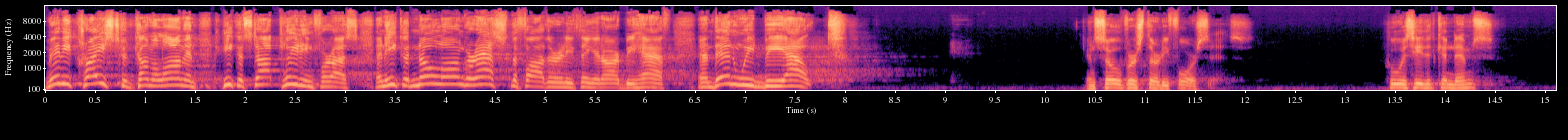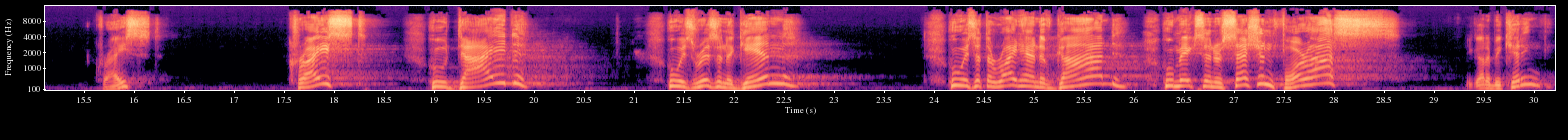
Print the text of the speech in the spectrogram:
Maybe Christ could come along and he could stop pleading for us and he could no longer ask the Father anything in our behalf and then we'd be out. And so verse 34 says, who is he that condemns? Christ? Christ who died, who is risen again, who is at the right hand of God, who makes intercession for us. You got to be kidding.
